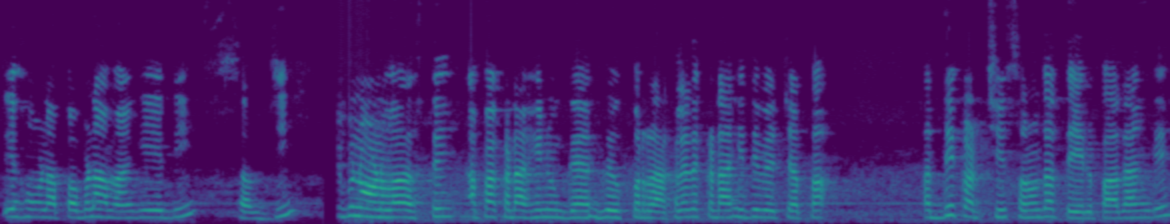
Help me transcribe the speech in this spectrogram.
ਤੇ ਹੁਣ ਆਪਾਂ ਬਣਾਵਾਂਗੇ ਇਹਦੀ ਸਬਜ਼ੀ ਬਣਾਉਣ ਵਾਸਤੇ ਆਪਾਂ ਕੜਾਹੀ ਨੂੰ ਗੈਸ ਦੇ ਉੱਪਰ ਰੱਖ ਲਿਆ ਤੇ ਕੜਾਹੀ ਦੇ ਵਿੱਚ ਆਪਾਂ ਅੱਧੀ ਕੜਛੀ ਸਰੋਂ ਦਾ ਤੇਲ ਪਾ ਦਾਂਗੇ।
